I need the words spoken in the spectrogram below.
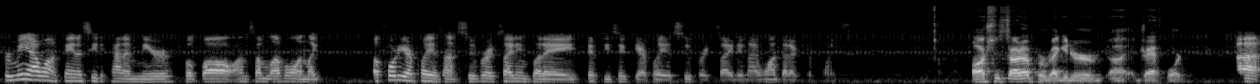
For me, I want fantasy to kind of mirror football on some level, and like a 40 yard play is not super exciting, but a 50, 60 yard play is super exciting. I want that extra points. Auction startup or regular uh, draft board? Uh,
